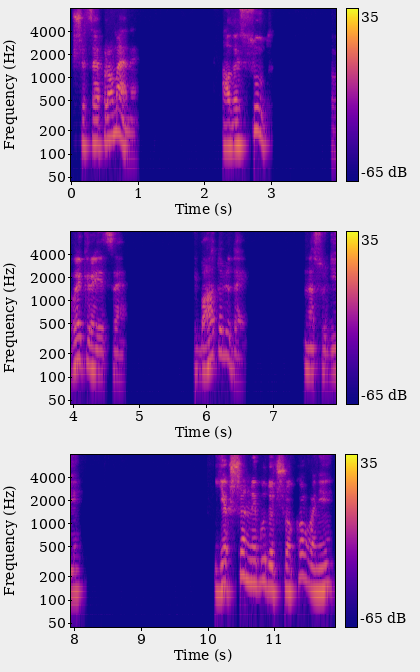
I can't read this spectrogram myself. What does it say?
що це про мене. Але суд викриє це. Багато людей на суді, якщо не будуть шоковані,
